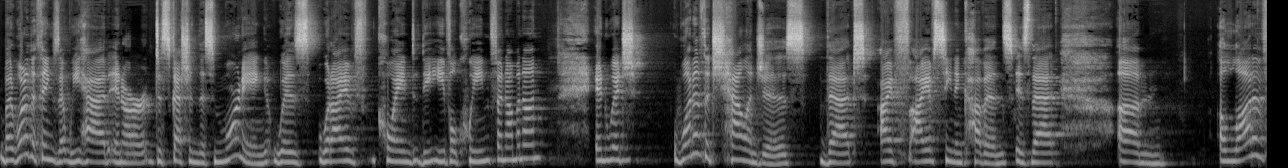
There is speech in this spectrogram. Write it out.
But one of the things that we had in our discussion this morning was what I've coined the evil queen phenomenon, in which one of the challenges that I've, I have seen in covens is that um, a lot of,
